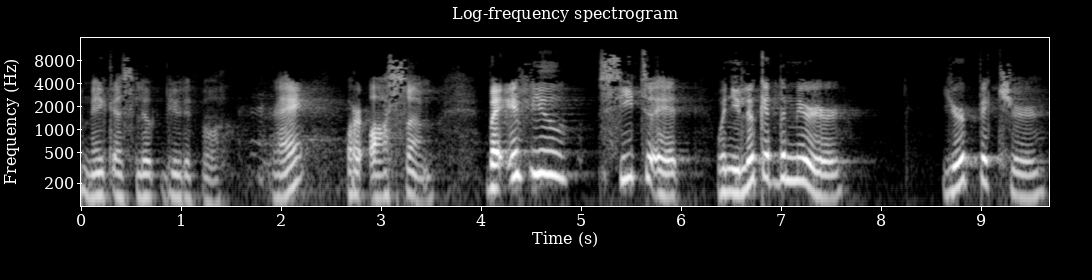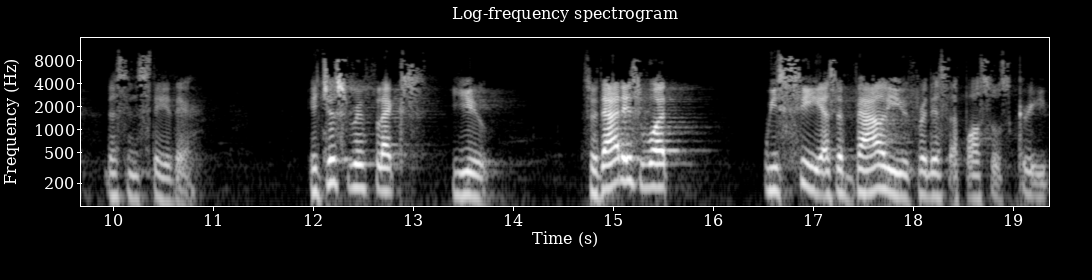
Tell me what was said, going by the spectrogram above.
to make us look beautiful, right? Or awesome. But if you see to it, when you look at the mirror, your picture doesn't stay there. It just reflects you. So that is what we see as a value for this Apostles' Creed.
